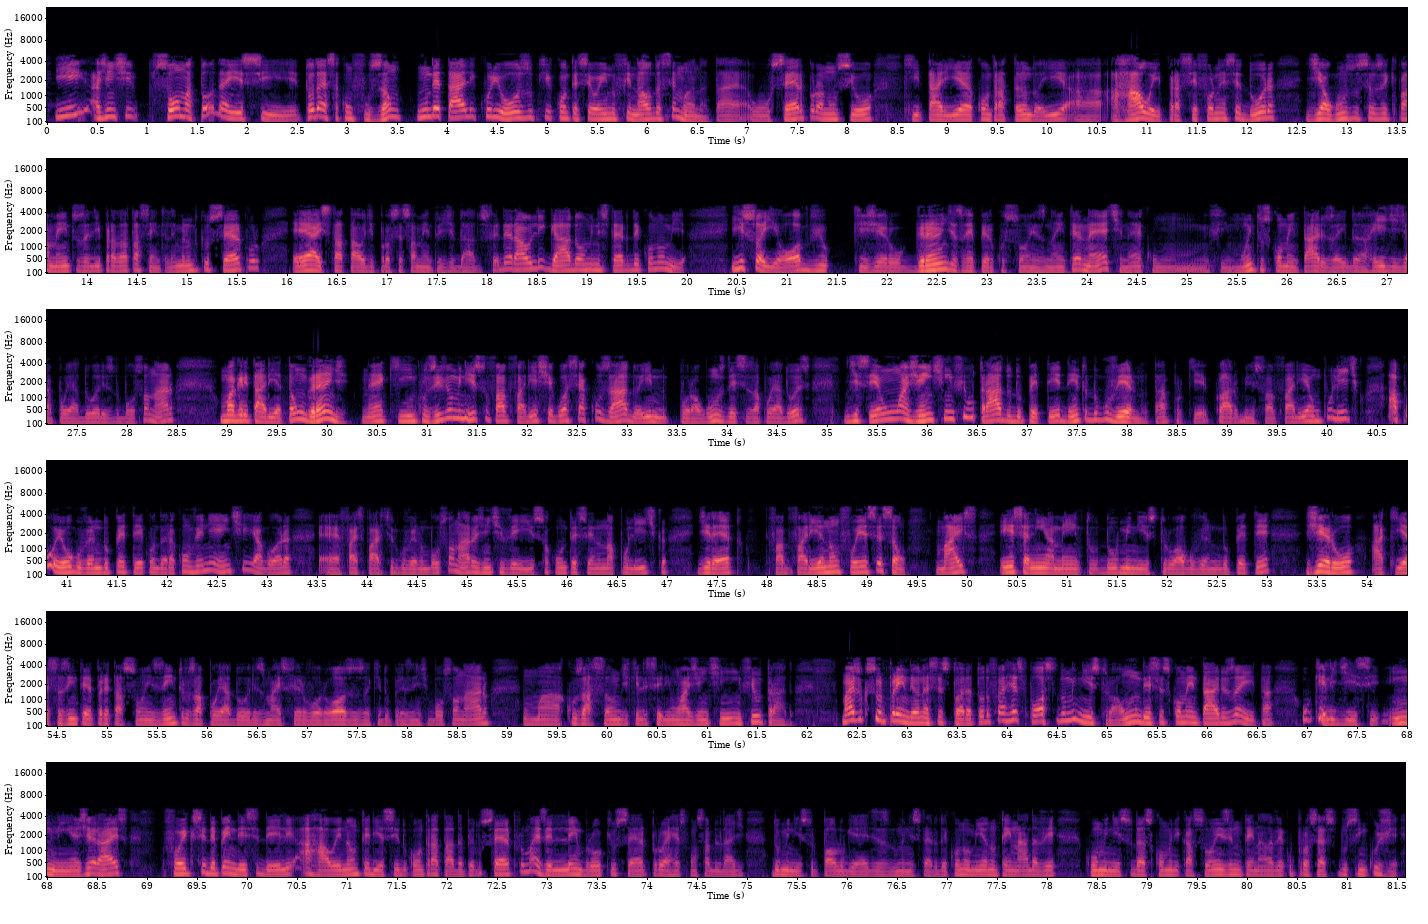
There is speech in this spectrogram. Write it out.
E a gente soma toda, esse, toda essa confusão, um detalhe curioso que aconteceu aí no final da semana. Tá? O Serpro anunciou que estaria contratando aí a, a Huawei para ser fornecedora de alguns dos seus equipamentos ali para data center. Lembrando que o Serpro é a estatal de processamento de dados federal ligado ao Ministério da Economia. Isso aí, óbvio, que gerou grandes repercussões na internet, né, com enfim, muitos comentários aí da rede de apoiadores do Bolsonaro, uma gritaria tão grande, né, que inclusive o ministro Fábio Faria chegou a ser acusado aí por alguns desses apoiadores de ser um agente infiltrado do PT dentro do governo, tá? Porque, claro, o ministro Fábio Faria é um político, apoiou o governo do PT quando era conveniente e agora é, faz parte do governo Bolsonaro. A gente vê isso acontecendo na política direto Fábio Faria não foi exceção, mas esse alinhamento do ministro ao governo do PT gerou aqui essas interpretações entre os apoiadores mais fervorosos aqui do presidente Bolsonaro, uma acusação de que ele seria um agente infiltrado. Mas o que surpreendeu nessa história toda foi a resposta do ministro a um desses comentários aí, tá? O que ele disse, em linhas gerais, foi que se dependesse dele, a Huawei não teria sido contratada pelo SERPRO, mas ele lembrou que o SERPRO é responsabilidade do ministro Paulo Guedes, do Ministério da Economia, não tem nada a ver com o ministro das Comunicações e não tem nada a ver com o processo do 5G.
